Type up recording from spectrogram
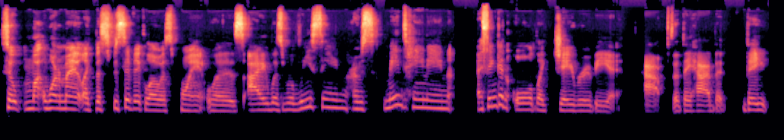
So my, one of my like the specific lowest point was I was releasing, I was maintaining, I think an old like JRuby app that they had that they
